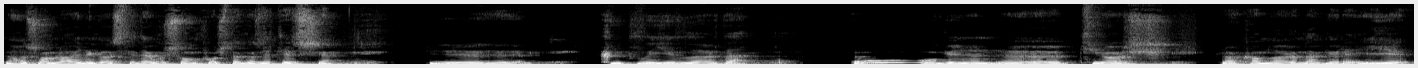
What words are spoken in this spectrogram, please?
Daha sonra aynı gazetede bu Son Posta gazetesi e, 40'lı yıllarda o günün e, tiraj rakamlarına göre iyi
